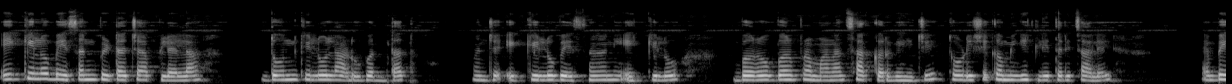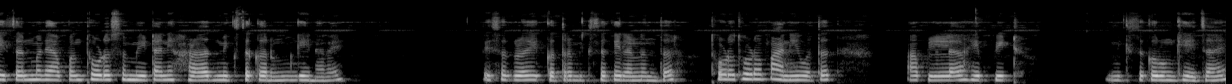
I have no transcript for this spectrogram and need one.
एक किलो बेसन पिठाचे आपल्याला दोन किलो लाडू बनतात. म्हणजे एक किलो बेसन आणि एक किलो बरोबर प्रमाणात साखर घ्यायची. थोडीशी कमी घेतली तरी चालेल. बेसनमध्ये आपण थोडंसं मीठ आणि हळद मिक्स करून घेणार आहे. ते सगळं एकत्र मिक्स केल्यानंतर थोडं थोडं पाणी ओतत आपल्याला हे पीठ मिक्स करून घ्यायचं आहे.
